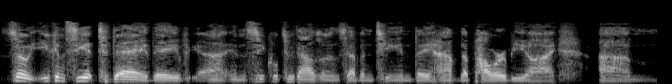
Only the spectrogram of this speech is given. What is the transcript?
So you can see it today. They've uh, in SQL 2017 they have the Power BI um,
